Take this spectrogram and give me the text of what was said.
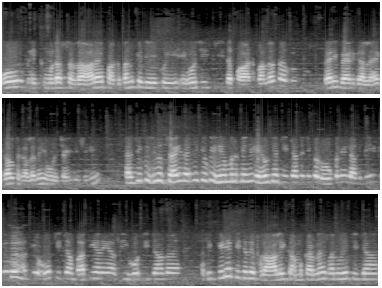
ਉਹ ਇੱਕ ਮੁੰਡਾ ਸਰਦਾਰ ਹੈ ਪੱਗ ਬੰਨ ਕੇ ਜੇ ਕੋਈ ਇਹੋ ਜਿਹੀ ਚੀਜ਼ ਦਾ ਪਾਰਟ ਬਣਦਾ ਤਾਂ ਵੈਰੀ ਬੈਡ ਗੱਲ ਹੈ ਗਲਤ ਗੱਲ ਨਹੀਂ ਹੋਣੀ ਚਾਹੀਦੀ ਸੀਗੀ। ਐਸਜੀਪੀਸੀ ਨੂੰ ਚਾਹੀਦਾ ਜੀ ਕਿਉਂਕਿ ਹਿਊਮਨ ਬੀਇੰਗ ਇਹੋ ਜਿਹੀਆਂ ਚੀਜ਼ਾਂ ਤੇ ਜੇਕਰ ਰੋਕ ਨਹੀਂ ਲੱਗਦੀ ਫਿਰ ਅੱਗੇ ਹੋਰ ਚੀਜ਼ਾਂ ਵੱਧਦੀਆਂ ਨੇ ਅਸੀਂ ਹੋਰ ਚੀਜ਼ਾਂ ਦਾ ਅਸੀਂ ਕਿਹੜੀਆਂ ਚੀਜ਼ਾਂ ਦੇ ਫਲਾਹ ਲਈ ਕੰਮ ਕਰਨਾ ਹੈ, ਸਾਨੂੰ ਇਹ ਚੀਜ਼ਾਂ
